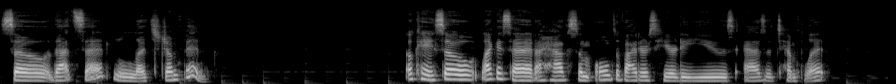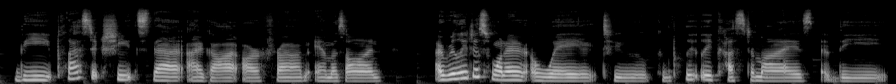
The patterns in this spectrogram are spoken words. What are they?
So that said, let's jump in. Okay, so like I said, I have some old dividers here to use as a template. The plastic sheets that I got are from Amazon. I really just wanted a way to completely customize the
